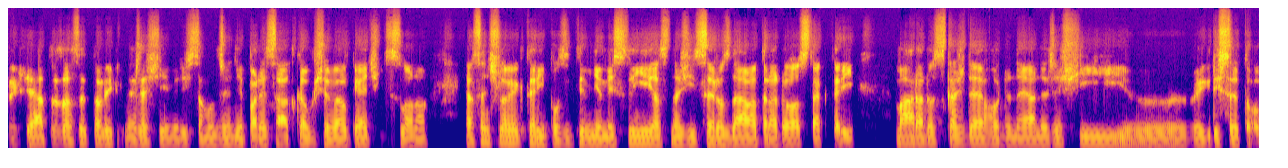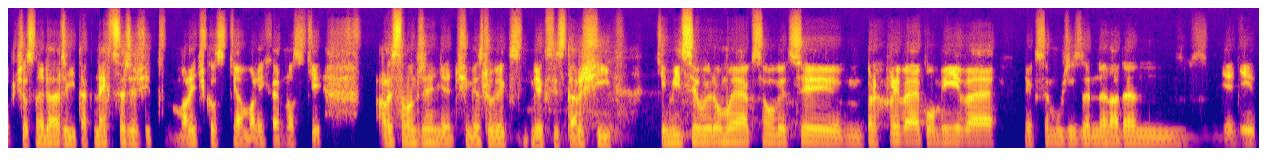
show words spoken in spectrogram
takže já to zase tolik neřeším, když samozřejmě 50 už je velké číslo. No. Já jsem člověk, který pozitivně myslí a snaží se rozdávat radost a který má radost každého dne a neřeší, eh, když se to občas nedaří, tak nechce řešit maličkosti a malichernosti. Ale samozřejmě, čím je člověk jaksi starší, tím víc si uvědomuje, jak jsou věci prchlivé, pomíjivé, jak se může ze dne na den změnit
